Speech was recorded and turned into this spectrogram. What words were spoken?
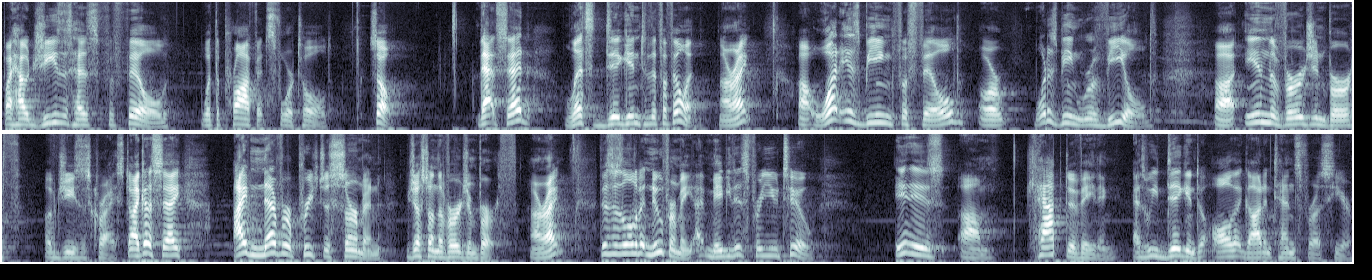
by how Jesus has fulfilled what the prophets foretold. So, that said, let's dig into the fulfillment, all right? Uh, what is being fulfilled or what is being revealed uh, in the virgin birth of Jesus Christ? Now, I got to say, I've never preached a sermon just on the virgin birth, all right? This is a little bit new for me. Maybe this for you too. It is um, captivating as we dig into all that God intends for us here.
